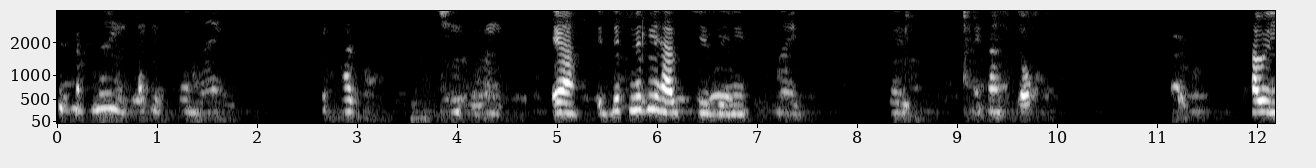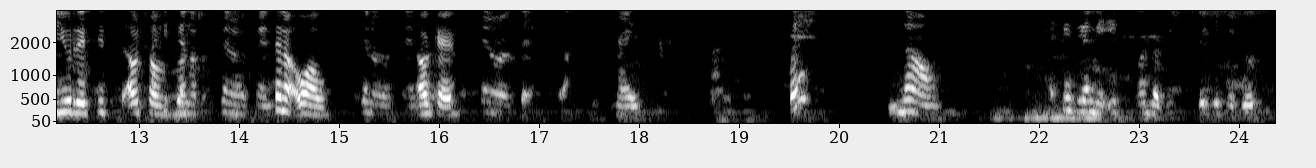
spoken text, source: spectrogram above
But it's nice. Think it's so nice. It has cheese in it. Yeah, it definitely has cheese in it. It's nice. Guys, I can't stop. How will you rate it out of Okay, 10 out of 10 out of 10. 10? Wow. 10 out of 10. Okay. 10 out of 10. Yeah, it's nice. Well, now, I think let me eat one of these vegetables.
